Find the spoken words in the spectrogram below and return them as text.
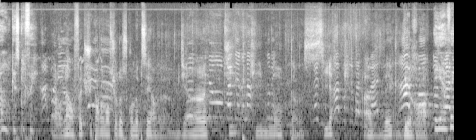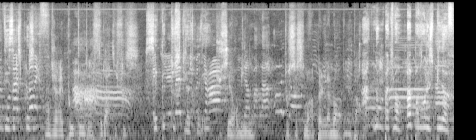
Bon, qu'est-ce qu'on fait? Alors là, en fait, je suis pas vraiment sûr de ce qu'on observe. On dirait un type qui monte un cirque avec des rats. Et avec des explosifs. On dirait plutôt des feux d'artifice. C'est peut-être tout ce qu'il a trouvé. Tu sais, Robin, tout ceci me rappelle la mort de mes parents. Ah non, Batman, pas pendant les spin-offs.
